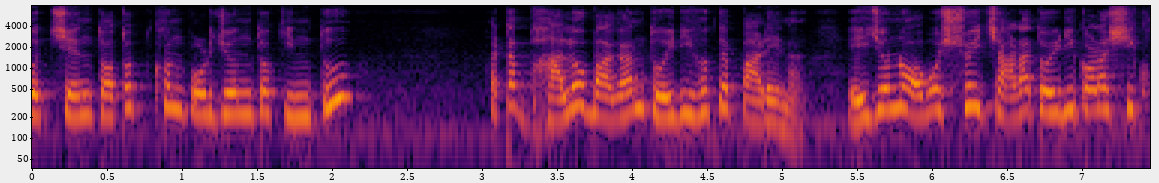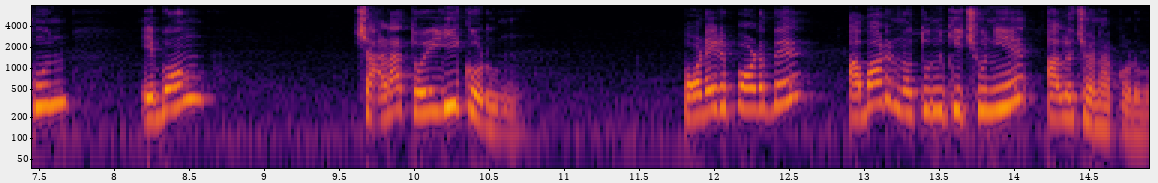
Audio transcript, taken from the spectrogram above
হচ্ছেন, ততক্ষণ পর্যন্ত কিন্তু একটা ভালো বাগান তৈরি হতে পারে না। এই জন্য অবশ্যই চারা তৈরি করা শিখুন এবং চারা তৈরি করুন। পরের পর্বে আবার নতুন কিছু নিয়ে আলোচনা করব।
